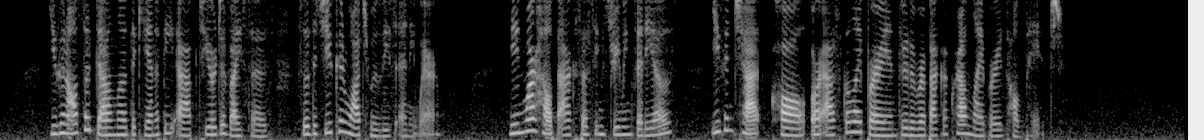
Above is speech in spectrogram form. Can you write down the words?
You can also download the Kanopy app to your devices so that you can watch movies anywhere. Need more help accessing streaming videos? You can chat, call, or ask a librarian through the Rebecca Crown Library's homepage.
